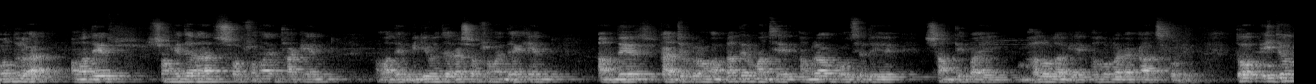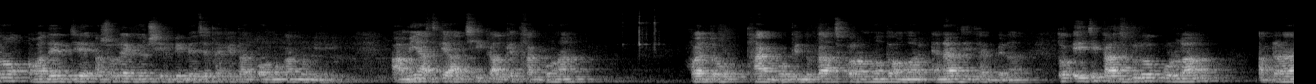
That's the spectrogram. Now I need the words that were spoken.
বন্ধুরা, আমাদের সঙ্গে যারা সবসময় থাকেন, আমাদের ভিডিও যারা সবসময় দেখেন, আমাদের কার্যক্রম আপনাদের মাঝে আমরাও পৌঁছে দিয়ে শান্তি পাই, ভালো লাগে, ভালো লাগা কাজ করে। তো এই জন্য আমাদের যে আসলে একজন শিল্পী বেঁচে থাকে তার কর্মকাণ্ড নিয়ে। আমি আজকে আছি, কালকে থাকব না। হয়তো থাকব, কিন্তু কাজ করার মতো আমার এনার্জি থাকবে না। তো এই যে কাজগুলো করলাম, আপনারা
